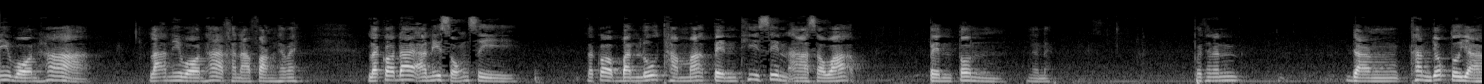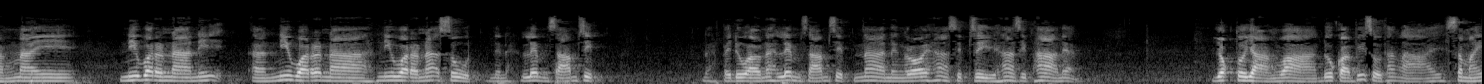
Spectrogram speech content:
นิวรห้าละนิวรห้าขณะฟังใช่ไหม แล้วก็ได้อานิสงส์สี่แล้วก็บรรลุธรรมะเป็นที่สิ้นอาสวะเป็นต้นเนี่ยนะเพราะฉะนั้นอย่างท่านยกตัวอย่างในนิวรณานินิวรณา นิวรณสูตรเนี่ยนะเล่มสามสิบไปดูเอานะเล่มสามสิบหน้าหนึ่งร้อยห้าสิบสี่ห้าสิบห้าเนี่ยยกตัวอย่างว่าดูก่อนพิสูจน์ทั้งหลาย สมัย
